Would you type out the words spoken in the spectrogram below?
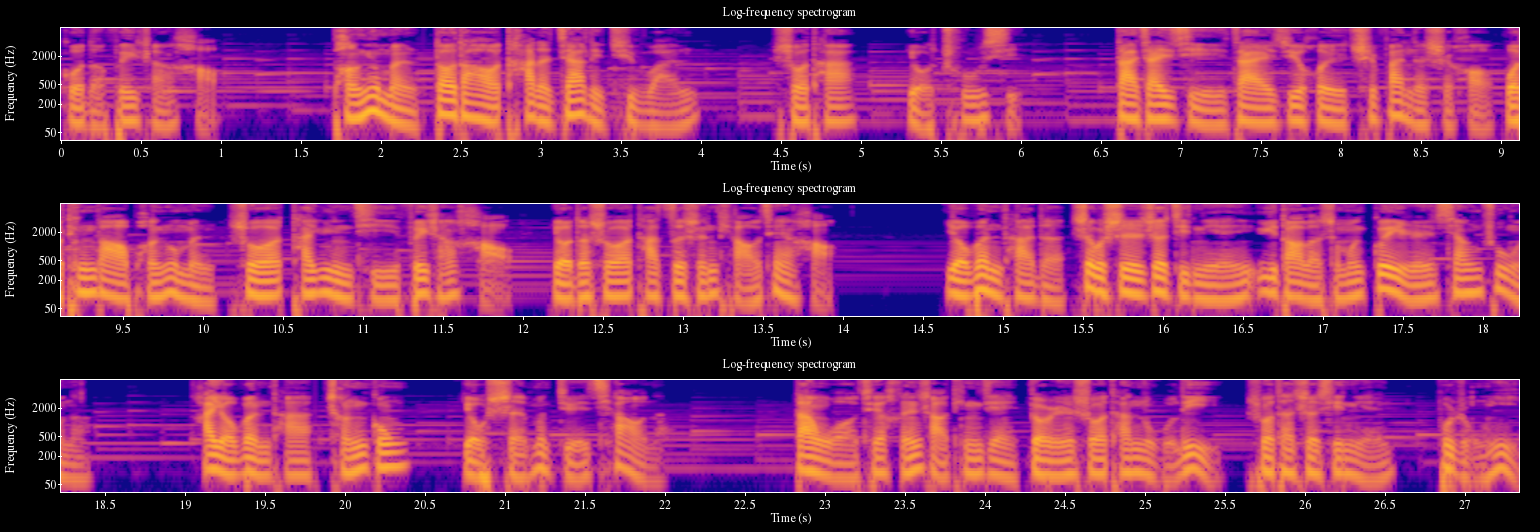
过得非常好。朋友们都到他的家里去玩，说他有出息。大家一起在聚会吃饭的时候，我听到朋友们说他运气非常好，有的说他自身条件好，有问他的是不是这几年遇到了什么贵人相助呢？还有问他成功有什么诀窍呢？但我却很少听见有人说他努力，说他这些年不容易。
